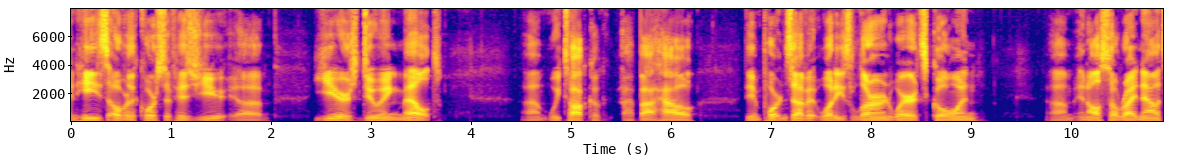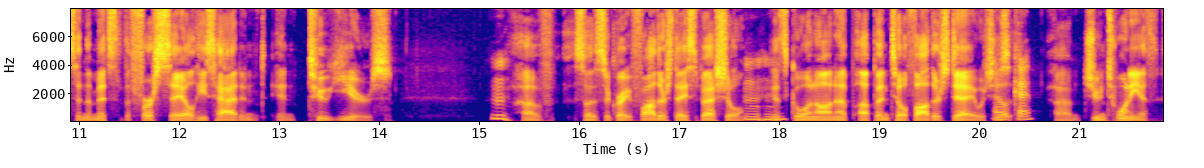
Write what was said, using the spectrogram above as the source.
And he's over the course of his year, uh, years doing Melt, um, we talk about how the importance of it, what he's learned, where it's going, um, and also right now it's in the midst of the first sale he's had in in two years. Of so it's a great Father's Day special. It's going on up up until Father's Day, which is Okay. um, June twentieth.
